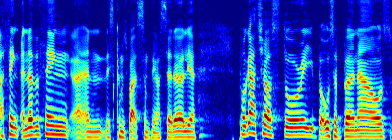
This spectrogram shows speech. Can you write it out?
I think another thing, and this comes back to something I said earlier. Pogacar's story, but also Bernal's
